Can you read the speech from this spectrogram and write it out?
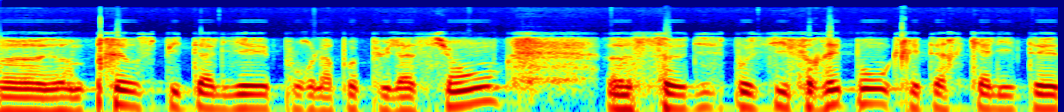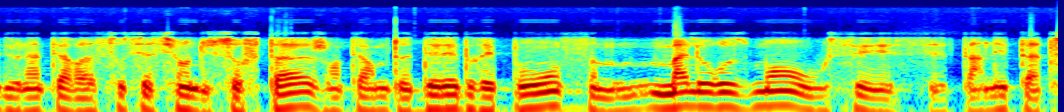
euh, préhospitalier pour la population. Euh, ce dispositif répond aux critères qualité de l'interassociation du sauvetage en termes de délai de réponse. Malheureusement, où c'est un état de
